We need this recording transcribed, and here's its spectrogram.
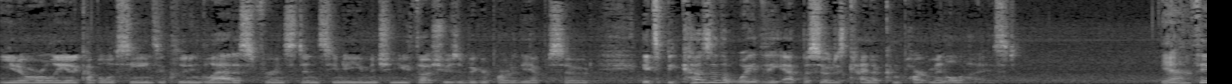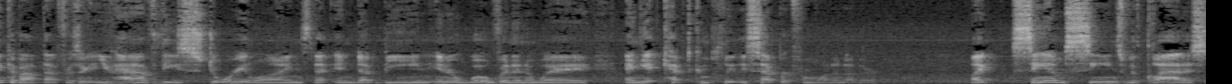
you know only in a couple of scenes, including Gladys, for instance. You know, you mentioned you thought she was a bigger part of the episode. It's because of the way that the episode is kind of compartmentalized. Yeah. Think about that for a second. You have these storylines that end up being interwoven in a way and yet kept completely separate from one another. Like Sam's scenes with Gladys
